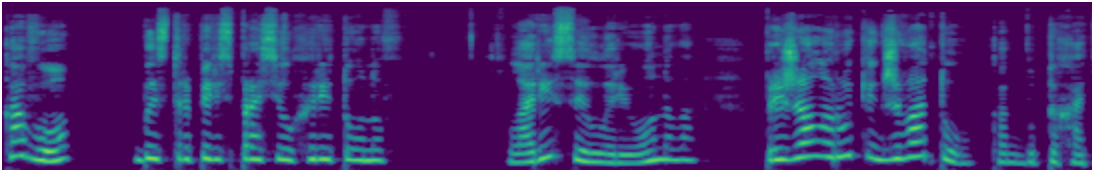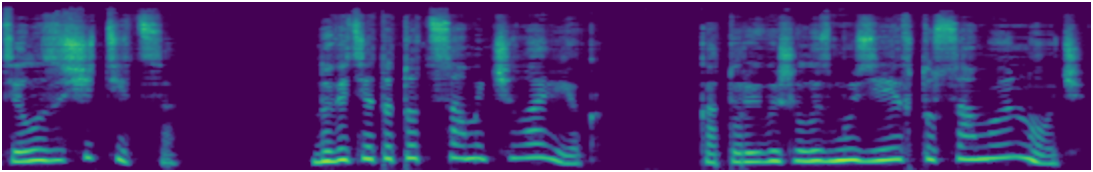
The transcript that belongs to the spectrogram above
«Кого?» — быстро переспросил Харитонов. Лариса Илларионова прижала руки к животу, как будто хотела защититься. Но ведь это тот самый человек, который вышел из музея в ту самую ночь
